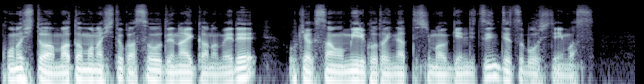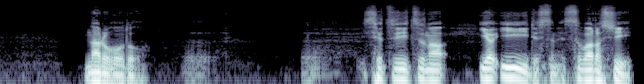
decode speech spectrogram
この人はまともな人かそうでないかの目で、お客さんを見ることになってしまう現実に絶望しています。なるほど。切実な、いや、いいですね。素晴らしい。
